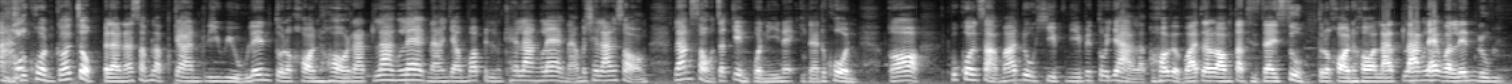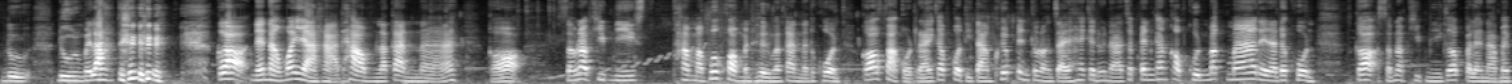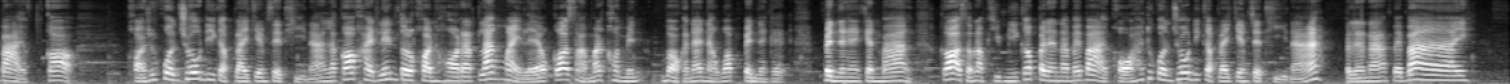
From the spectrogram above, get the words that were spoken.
อะทุกคนก็จบไปแล้วนะสำหรับการรีวิวเล่นตัวละครฮอรัสร่างแรกนะย้ำว่าเป็นแค่ร่างแรกนะ ไม่ใช่ร่าง 2 ร่าง 2 จะเก่งกว่านี้นะอีกนะทุกคนก็ทุกคนสามารถดูคลิปนี้เป็นตัวอย่างแล้วก็แบบว่าจะลองตัดสินใจสุ่มตัวละครฮอรัสร่างแรกมาเล่นดูดูดูไหมล่ะ ก็แนะนำว่าอย่าหาทำละกันนะ ก็สำหรับคลิปนี้ ทำมาเพื่อความบันเทิงแล้วกันนะทุกคน ก็ฝากกดไลค์กับกดติดตามเพื่อเป็นกำลังใจให้กันด้วยนะ จะเป็นการขอบคุณมากๆเลยนะทุกคน ก็สำหรับคลิปนี้ก็ไปแล้วนะบ๊ายบายก็ขอทุกคนโชคดีกับปลายเกมเศรษฐีนะ แล้วก็ใครเล่นตัวละครฮอรัสร่างใหม่แล้วก็สามารถคอมเมนต์บอกกันได้นะว่าเป็นยังไงเป็นยังไงกันบ้าง ก็สำหรับคลิปนี้ก็ไปแล้วนะบ๊ายบาย ขอให้ทุกคนโชคดีกับปลายเกมเศรษฐีนะ ไปแล้วนะบ๊ายบาย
